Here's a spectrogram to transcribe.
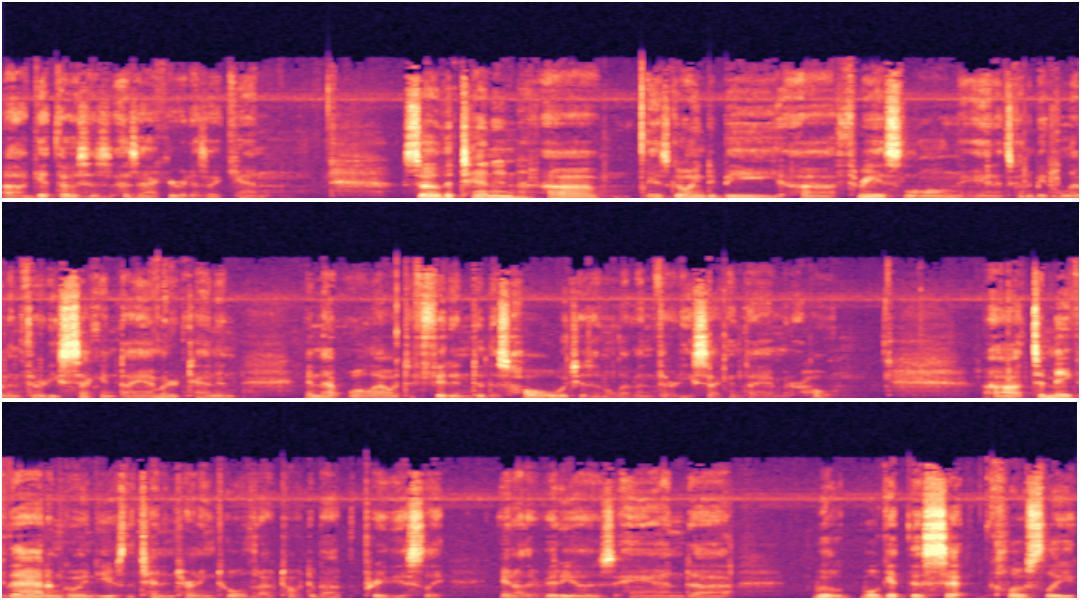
uh, get those as, as accurate as I can. So the tenon uh, is going to be uh, 3 eighths long and it's going to be an 1132nd diameter tenon and that will allow it to fit into this hole which is an 1132nd diameter hole. Uh, to make that I'm going to use the tenon turning tool that I've talked about previously in other videos and uh, we'll we'll get this set closely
